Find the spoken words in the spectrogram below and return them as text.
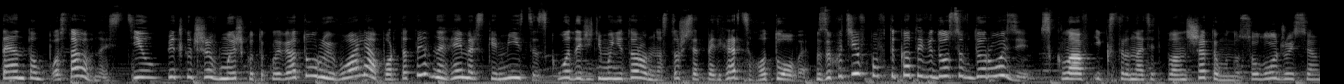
тентом, поставив на стіл, підключив мишку та клавіатуру і вуаля, портативне геймерське місце з Quad монітором на 165 Гц готове. Захотів повтикати відоси в дорозі, склав X13 планшетом і насолоджуйся.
